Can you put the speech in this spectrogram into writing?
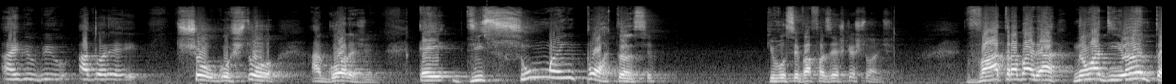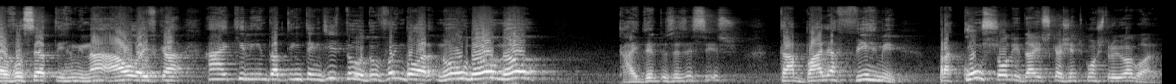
Ai, Bill, adorei. Show, gostou? Agora, gente, é de suma importância que você vai fazer as questões. Vá trabalhar. Não adianta você terminar a aula e ficar, ai que lindo, entendi tudo, vou embora. Não, não, não. Cai dentro dos exercícios. Trabalha firme para consolidar isso que a gente construiu agora.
